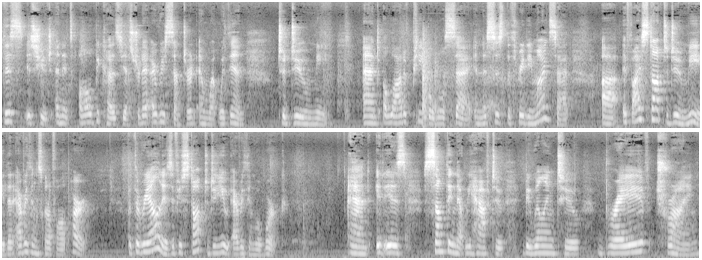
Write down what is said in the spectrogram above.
This is huge. And it's all because yesterday I recentered and went within to do me. And a lot of people will say, and this is the 3D mindset uh, if I stop to do me, then everything's going to fall apart. But the reality is, if you stop to do you, everything will work. And it is something that we have to be willing to brave trying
